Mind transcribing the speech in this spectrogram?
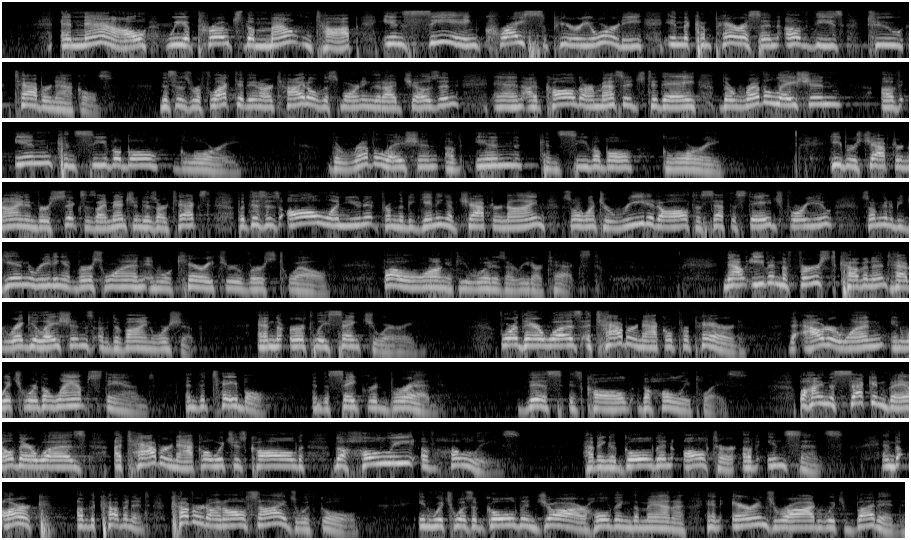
And now we approach the mountaintop in seeing Christ's superiority in the comparison of these two tabernacles. This is reflected in our title this morning that I've chosen, and I've called our message today The Revelation of Inconceivable Glory. The Revelation of Inconceivable Glory. Hebrews chapter 9 and verse 6, as I mentioned, is our text. But this is all one unit from the beginning of chapter 9. So I want to read it all to set the stage for you. So I'm going to begin reading at verse 1 and we'll carry through verse 12. Follow along, if you would, as I read our text. Now, even the first covenant had regulations of divine worship and the earthly sanctuary. For there was a tabernacle prepared, the outer one in which were the lampstand and the table and the sacred bread. This is called the holy place. Behind the second veil, there was a tabernacle which is called the Holy of Holies, having a golden altar of incense, and the ark of the covenant, covered on all sides with gold, in which was a golden jar holding the manna, and Aaron's rod which budded,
